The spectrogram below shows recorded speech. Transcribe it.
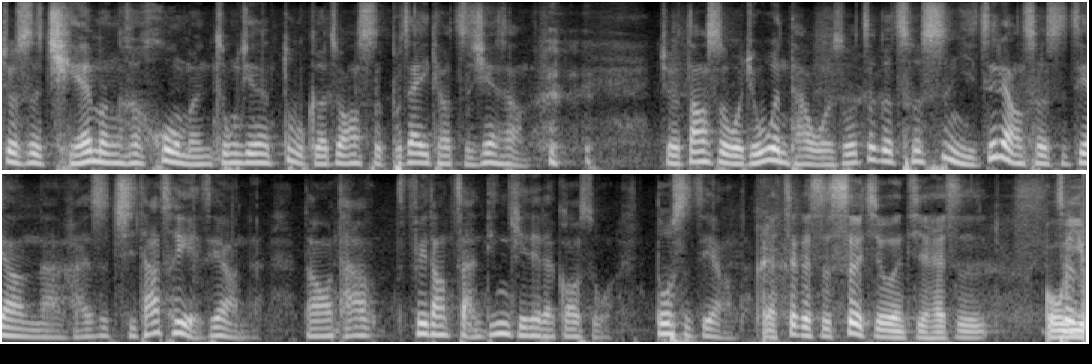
就是前门和后门中间的镀铬装饰不在一条直线上的。就当时我就问他，我说这个车是你这辆车是这样的呢，还是其他车也这样的？然后他非常斩钉截铁的告诉我，都是这样的。那这个是设计问题还是工艺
